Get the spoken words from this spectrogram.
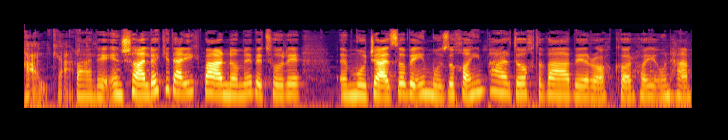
حل کرد. بله انشالله که در یک برنامه به طور مجزا به این موضوع خواهیم پرداخت و به راهکارهای اون هم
